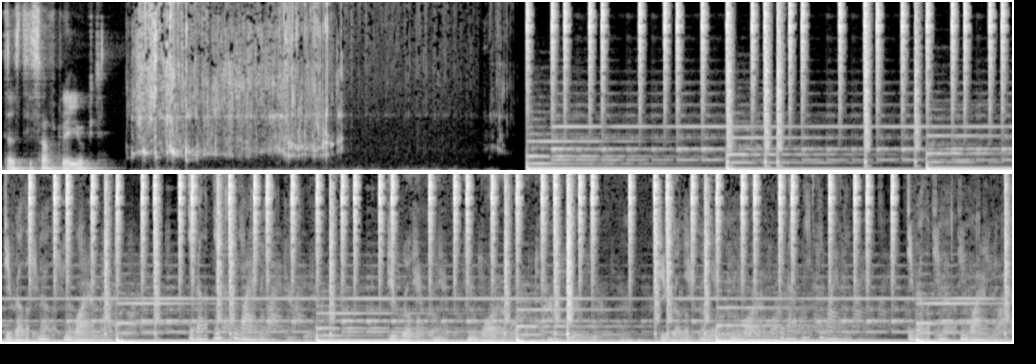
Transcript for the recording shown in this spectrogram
dass die Software juckt. Development Environment. Development Environment. Development Environment. Development Environment. Development Environment.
